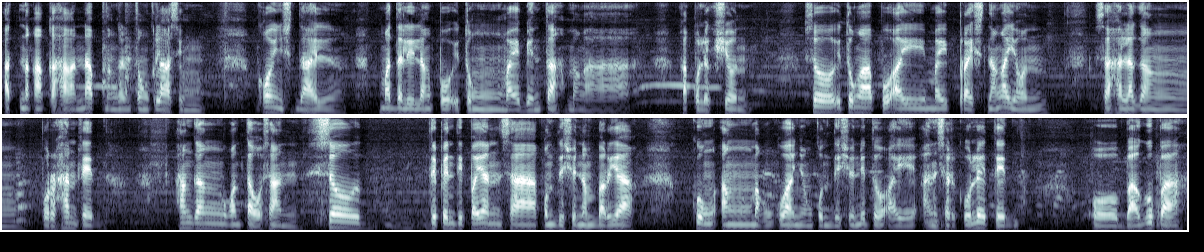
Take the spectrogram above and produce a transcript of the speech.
at nakakahanap ng ganitong klaseng coins dahil madali lang po itong maibenta mga kakoleksyon. So ito nga po ay may price na ngayon sa halagang 400 hanggang 1,000. So depende pa yan sa kondisyon ng barya kung ang makukuha niyong kondisyon nito ay uncirculated o bago pa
